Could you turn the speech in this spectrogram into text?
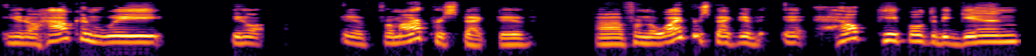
you know how can we you know, from our perspective uh, from the white perspective help people to begin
